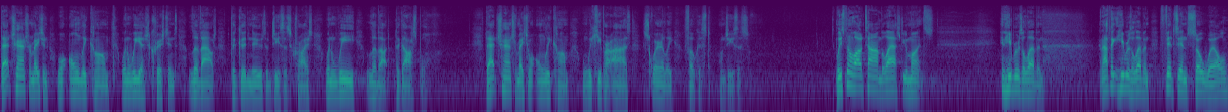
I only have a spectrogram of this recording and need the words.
That transformation will only come when we as Christians live out the good news of Jesus Christ, when we live out the gospel. That transformation will only come when we keep our eyes squarely focused on Jesus. We spent a lot of time the last few months in Hebrews 11. And I think Hebrews 11 fits in so well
